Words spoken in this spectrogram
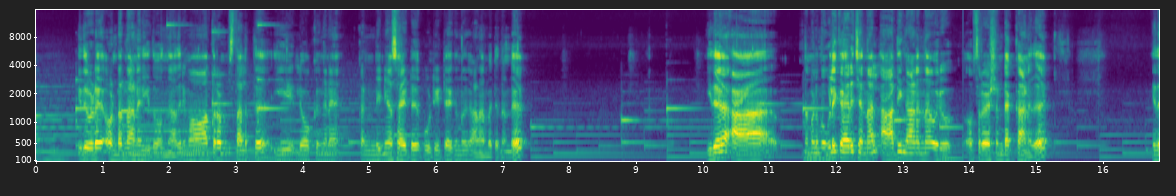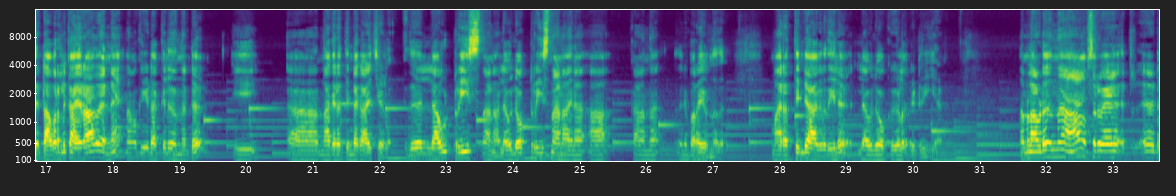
ഇതിവിടെ ഉണ്ടെന്നാണ് എനിക്ക് തോന്നുന്നത്. അതിന് മാത്രം സ്ഥലത്ത് ഈ ലോക്ക് ഇങ്ങനെ കണ്ടിന്യൂസ് ആയിട്ട് പൂട്ടിയിട്ടേക്കുന്നത് കാണാൻ പറ്റുന്നുണ്ട്. ഇത് നമ്മൾ മുകളിൽ കയറി ചെന്നാൽ ആദ്യം കാണുന്ന ഒരു ഒബ്സർവേഷൻ ഡെക്കാണിത് ഇത് ടവറിൽ കയറാതെ തന്നെ നമുക്ക് ഈ ഡക്കിൽ നിന്നിട്ട് ഈ നഗരത്തിന്റെ കാഴ്ചകൾ. ഇത് ലവ് ട്രീസ് എന്നാണ് ലവ് ലോക്ക് ട്രീസ് എന്നാണ് അതിന് ആ കാണുന്ന ഇതിന് പറയുന്നത്. മരത്തിന്റെ ആകൃതിയിൽ ലവ് ലോക്കുകൾ ഇട്ടിരിക്കുകയാണ്. നമ്മൾ അവിടെ നിന്ന് ആ ഒബ്സർവേ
